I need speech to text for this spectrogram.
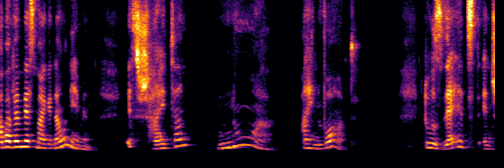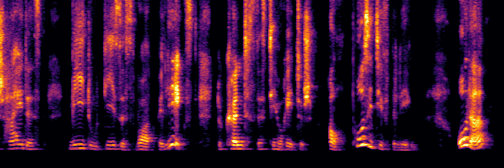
Aber wenn wir es mal genau nehmen, ist Scheitern nur ein Wort. Du selbst entscheidest, wie du dieses Wort belegst. Du könntest es theoretisch auch positiv belegen. Oder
